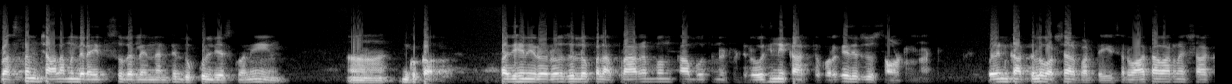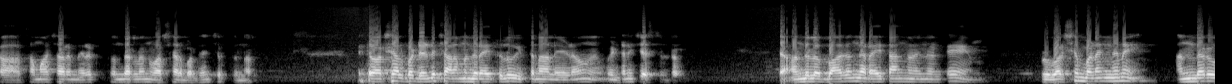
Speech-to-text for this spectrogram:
ప్రస్తుతం చాలా మంది రైతు సోదరులు ఏంటంటే దుక్కులు చేసుకొని ఇంకొక పదిహేను ఇరవై రోజుల లోపల ప్రారంభం కాబోతున్నటువంటి రోహిణి కార్త కొరకు ఎదురు చూస్తూ ఉంటున్నట్టు రోహిణి కార్తలో వర్షాలు పడతాయి. ఈసారి వాతావరణ శాఖ సమాచారం మేరకు తొందరలోనే వర్షాలు పడతాయని చెప్తున్నారు. అయితే వర్షాలు పడ్డాయంటే చాలా మంది రైతులు విత్తనాలు వేయడం వెంటనే చేస్తుంటారు. అందులో భాగంగా రైతాంగం ఏంటంటే ఇప్పుడు వర్షం పడంగానే అందరూ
